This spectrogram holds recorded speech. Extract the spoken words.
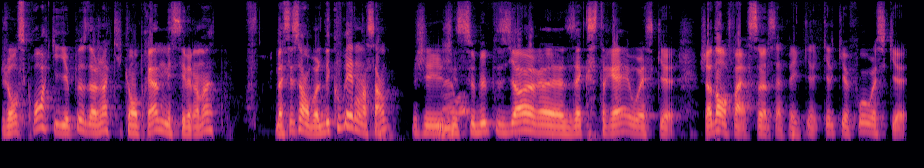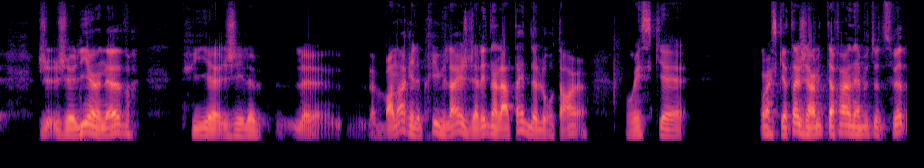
j'ose croire qu'il y a plus de gens qui comprennent, mais c'est vraiment ben c'est ça, on va le découvrir ensemble. J'ai ben subi plusieurs euh, extraits où est-ce que j'adore faire ça. Ça fait quelques fois où est-ce que je, lis un œuvre, puis euh, j'ai le, le, bonheur et le privilège d'aller dans la tête de l'auteur. Où est-ce que où est-ce que j'ai envie de te faire un avis tout de suite.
